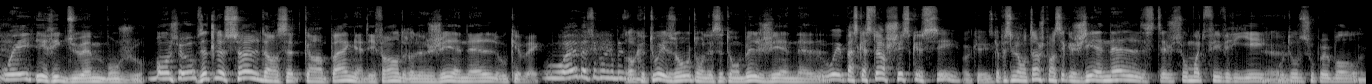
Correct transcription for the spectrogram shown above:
Oui. Éric Duhem, bonjour. Bonjour. Vous êtes le seul dans cette campagne à défendre le GNL au Québec. Oui, ben c'est quoi Alors que tous les autres ont laissé tomber le GNL. Oui, parce qu'à cette heure, je sais ce que c'est. OK. Parce que depuis longtemps, je pensais que GNL, c'était juste au mois de février, autour du Super Bowl.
